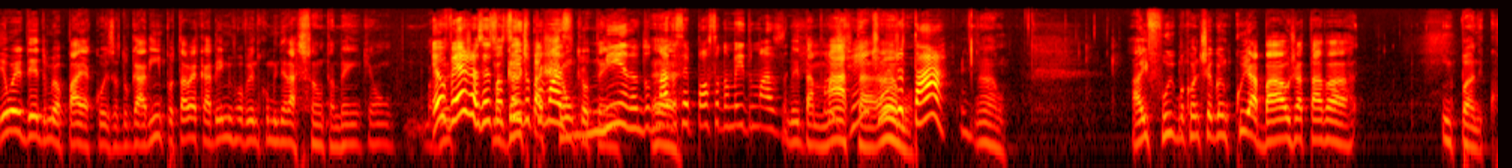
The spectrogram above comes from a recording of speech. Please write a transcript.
Eu herdei do meu pai a coisa do garimpo e tal, e acabei me envolvendo com mineração também, que é um. uma Eu grande- vejo, às vezes, você indo pra umas minas, do É. nada você posta no meio de umas. No meio da Pô, mata, gente, amo. onde tá? Não. Aí fui, mas quando chegou em Cuiabá, eu já estava em pânico,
